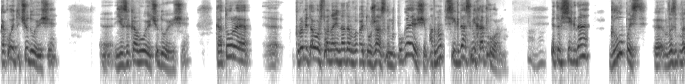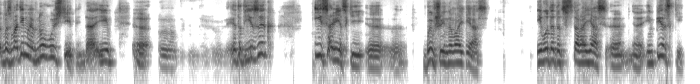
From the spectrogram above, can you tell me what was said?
какое-то чудовище, языковое чудовище, которое, кроме того, что оно иногда бывает ужасным и пугающим, оно всегда смехотворно. Это всегда глупость, возводимая в новую степень. Да? И этот язык и советский э, бывший новояз, и вот этот старояз э, э, имперский,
